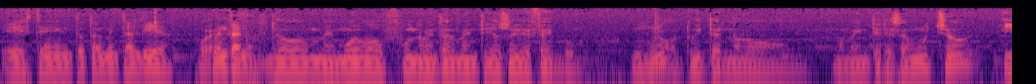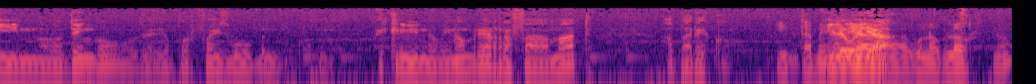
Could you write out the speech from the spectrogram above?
estén totalmente al día? Pues, Cuéntanos. Yo me muevo fundamentalmente, yo soy de Facebook. No, Twitter no, lo, no me interesa mucho y no lo tengo. O sea, yo por Facebook, escribiendo mi nombre, Rafa Amat, aparezco. Y también y luego había ya- algunos blogs, ¿no?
